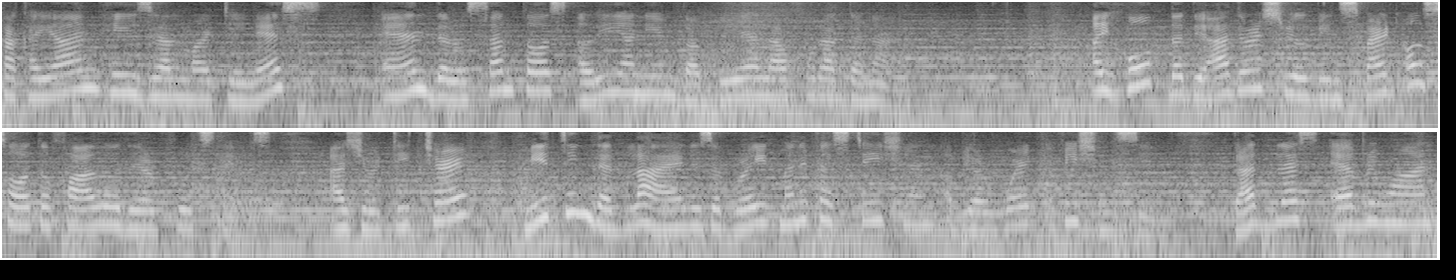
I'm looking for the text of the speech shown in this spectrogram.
Kakayan Hazel Martinez, and De Los Santos Alianim Gabriela Furaganan. I hope that the others will be inspired also to follow their footsteps. As your teacher, meeting deadline is a great manifestation of your work efficiency. God bless everyone.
